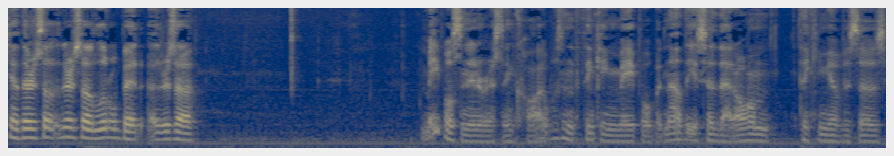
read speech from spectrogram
Yeah, there's a there's a little bit uh, there's a maple's an interesting call. I wasn't thinking maple, but now that you said that, all I'm thinking of is those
